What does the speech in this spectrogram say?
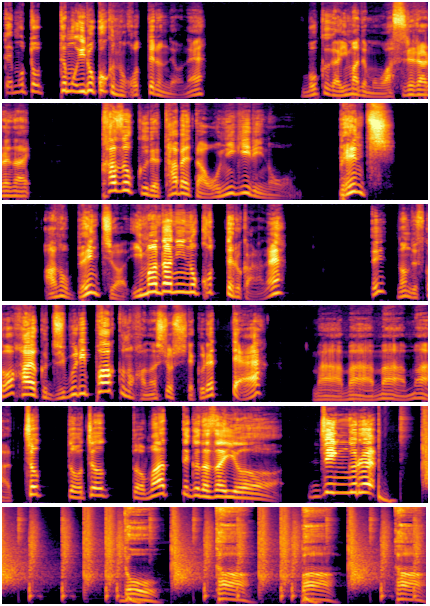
てもとっても色濃く残ってるんだよね。僕が今でも忘れられない。家族で食べたおにぎりのベンチ。あのベンチは未だに残ってるからね。え、何ですか？早くジブリパークの話をしてくれって？まあまあまあまあ、ちょっとちょっと待ってくださいよ。ジングル。ドタバタ。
